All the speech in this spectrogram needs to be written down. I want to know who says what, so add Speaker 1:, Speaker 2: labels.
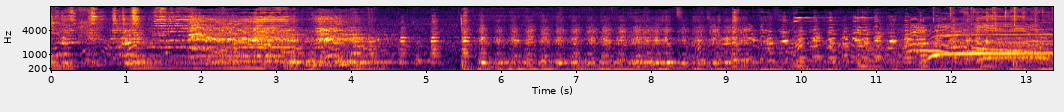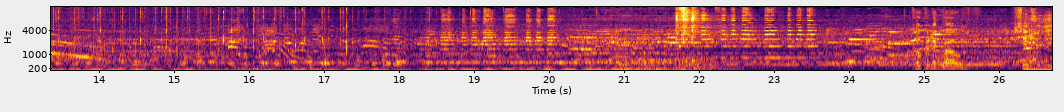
Speaker 1: drones. Coconut Grove Symphony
